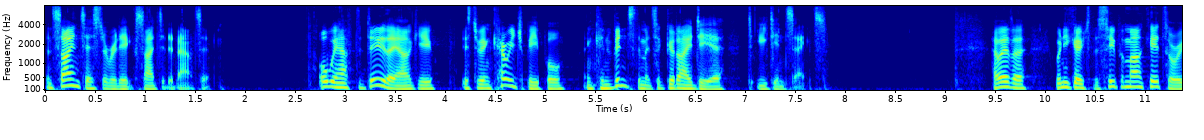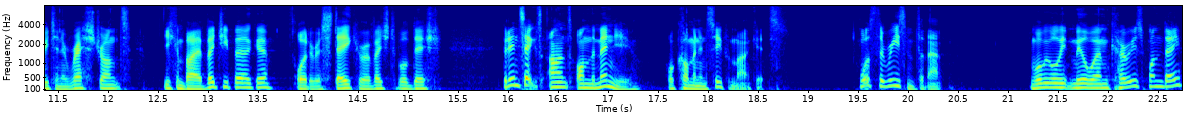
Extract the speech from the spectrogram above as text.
and scientists are really excited about it. All we have to do, they argue, is to encourage people and convince them it's a good idea to eat insects. However, when you go to the supermarket or eat in a restaurant, you can buy a veggie burger, order a steak or a vegetable dish, but insects aren't on the menu or common in supermarkets. What's the reason for that? Will we all eat mealworm curries one day?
